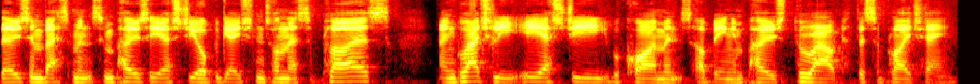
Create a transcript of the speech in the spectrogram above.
Those investments impose ESG obligations on their suppliers, and gradually ESG requirements are being imposed throughout the supply chain.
